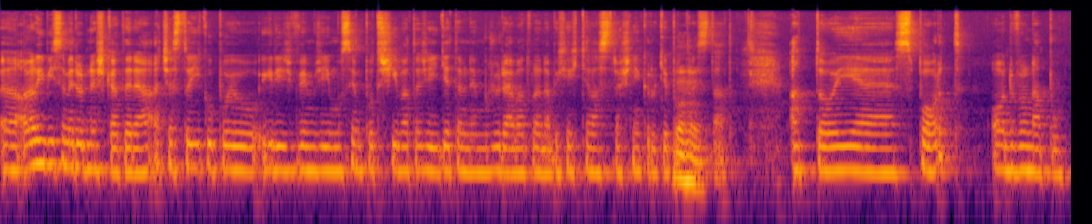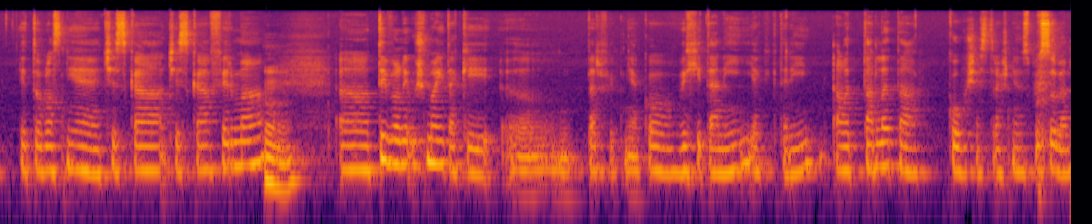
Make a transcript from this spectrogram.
Eh, Ale líbí se mi do dneška teda a často ji kupuju, i když vím, že ji musím podšívat a že ji dětem nemůžu dávat, len abych je chtěla strašně krutě potrestat. A to je Sport od Vlnapu. Je to vlastně česká, česká firma. Mm. Ty vlny už mají taky uh, perfektně jako vychytaný, jak který, ale tahle ta kouše strašným způsobem.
